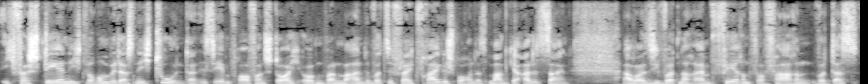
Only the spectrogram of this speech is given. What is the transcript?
Ich verstehe nicht, warum wir das nicht tun. Dann ist eben Frau von Storch irgendwann mal an, dann wird sie vielleicht freigesprochen. Das mag ja alles sein. Aber sie wird nach einem fairen Verfahren, wird das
